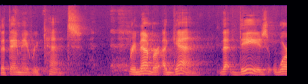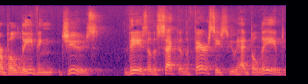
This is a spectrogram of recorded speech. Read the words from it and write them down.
that they may repent. Remember again that these were believing Jews. These are the sect of the Pharisees who had believed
